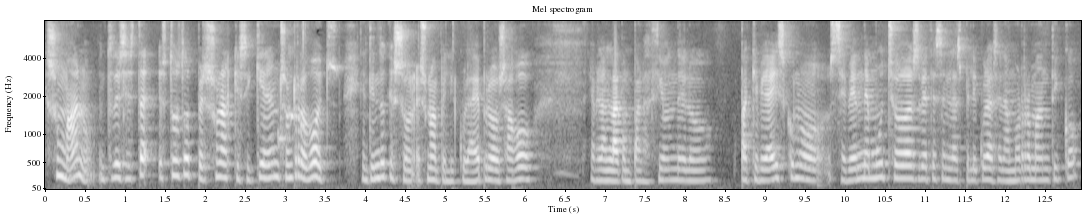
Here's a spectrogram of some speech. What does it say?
es humano. Entonces, esta, estas dos personas que se quieren son robots. Entiendo que son, es una película, ¿eh? pero os hago en la comparación de lo para que veáis cómo se vende muchas veces en las películas el amor romántico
